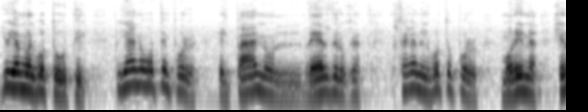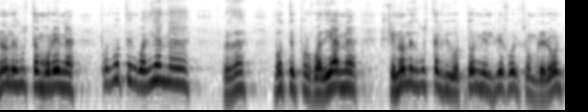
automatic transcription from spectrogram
yo llamo al voto útil. Pues ya no voten por el PAN o el verde, lo que pues hagan el voto por Morena. Que no les gusta Morena, pues voten Guadiana, ¿verdad? Voten por Guadiana. Que no les gusta el bigotón ni el viejo del sombrerón,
